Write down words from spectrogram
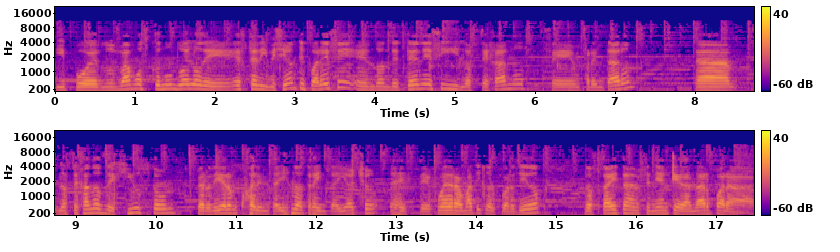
Y pues nos vamos con un duelo de esta división, ¿te parece? En donde Tennessee y los Tejanos se enfrentaron. Uh, los Tejanos de Houston perdieron 41 a 38. Este, fue dramático el partido. Los Titans tenían que ganar para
